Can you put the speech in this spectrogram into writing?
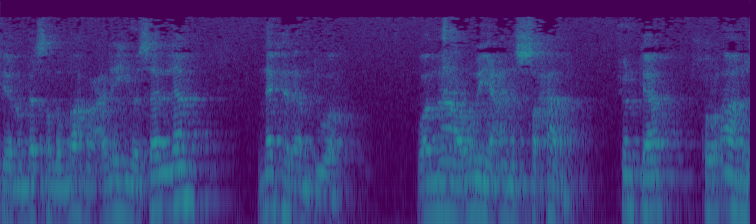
في النبي صلى الله عليه وسلم نكر أمدوا وما روي عن الصحابة. شنك قرآن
